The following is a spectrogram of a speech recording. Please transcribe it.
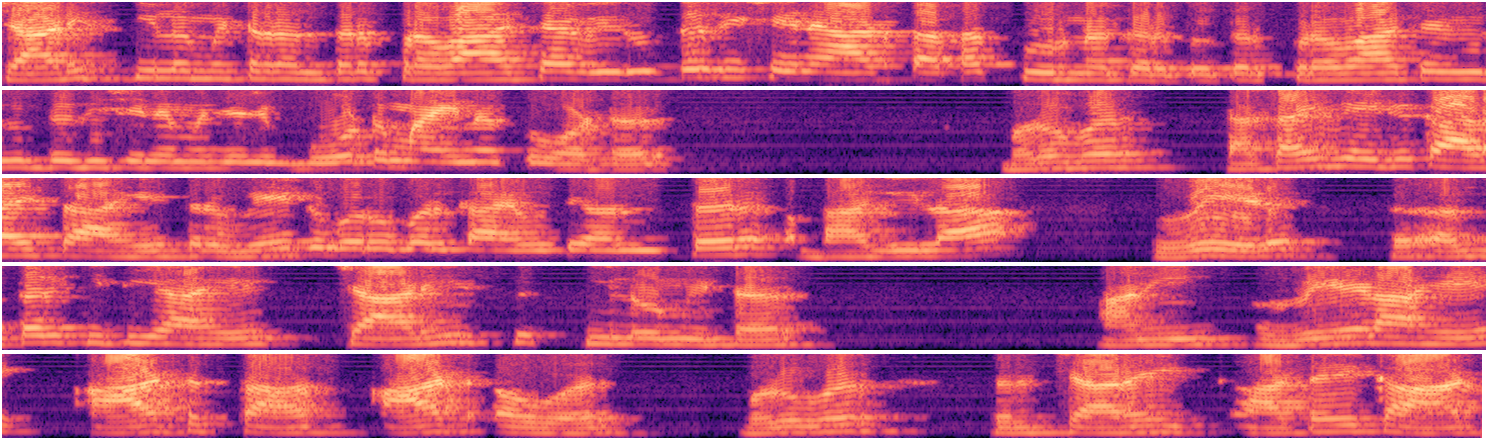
चाळीस किलोमीटर अंतर प्रवाहाच्या विरुद्ध दिशेने आठ तासात पूर्ण करतो. तर प्रवाहाच्या विरुद्ध दिशेने म्हणजे बोट मायनस वॉटर बरोबर? त्याचाही वेग काढायचा आहे. तर वेग बरोबर काय होते? अंतर भागीला वेळ तर अंतर किती आहे? चाळीस किलोमीटर. आणि वेळ आहे आठ तास आठ अवर बरोबर? तर चार एक आठ एक आठ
